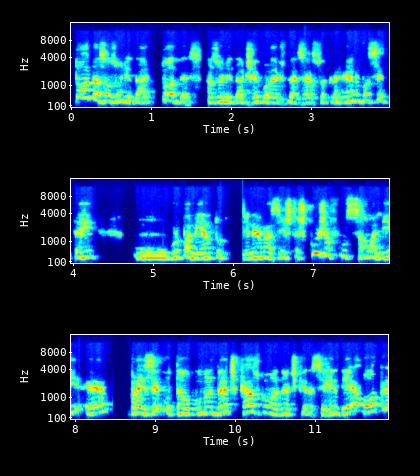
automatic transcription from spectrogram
todas as unidades, todas as unidades regulares do exército ucraniano, você tem um grupamento de neonazistas cuja função ali é para executar o comandante, caso o comandante queira se render, ou para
